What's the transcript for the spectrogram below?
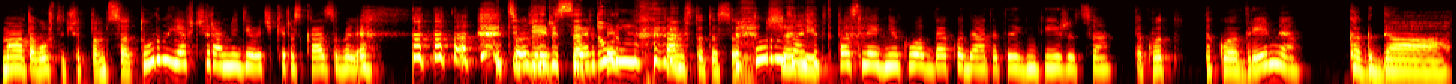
мало того, что что-то там Сатурн, я вчера мне девочки рассказывали, Теперь. Сатурн. там что-то Сатурн, значит, последний год, да, куда-то движется. Так вот, такое время, когда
